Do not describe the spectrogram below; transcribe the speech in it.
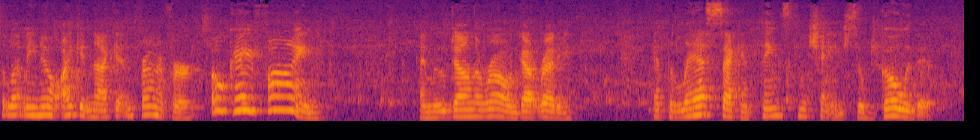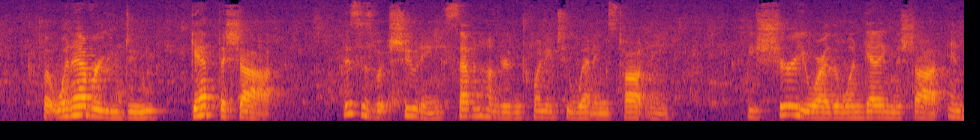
to let me know I could not get in front of her. Okay, fine. I moved down the row and got ready. At the last second, things can change, so go with it. But whatever you do, get the shot. This is what shooting 722 weddings taught me. Be sure you are the one getting the shot and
